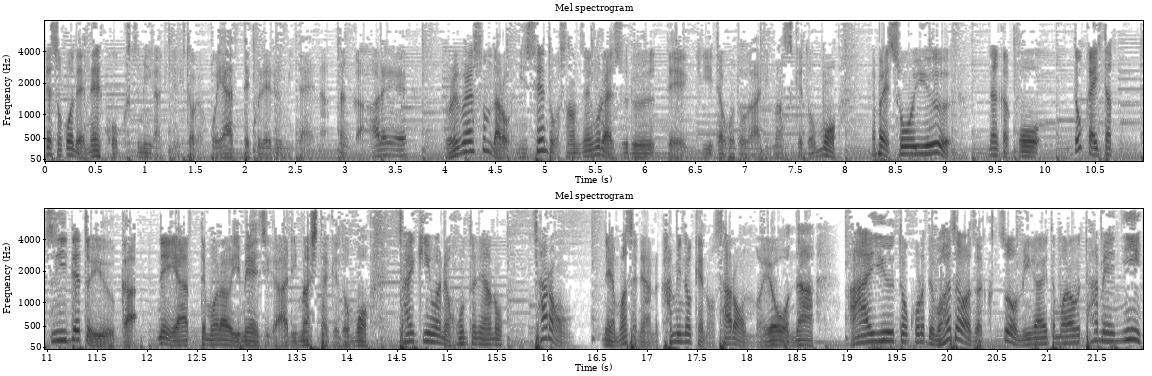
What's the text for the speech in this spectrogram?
で、そこでね、こう、靴磨きの人がこうやってくれるみたいな。なんか、あれ、どれぐらいするんだろう ?2000 とか3000ぐらいするって聞いたことがありますけども、やっぱりそういう、なんかこう、どっか行ったついでというか、ね、やってもらうイメージがありましたけども、最近はね、本当にあの、サロン、ね、まさにあの髪の毛のサロンのような、ああいうところでわざわざ靴を磨いてもらうために、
